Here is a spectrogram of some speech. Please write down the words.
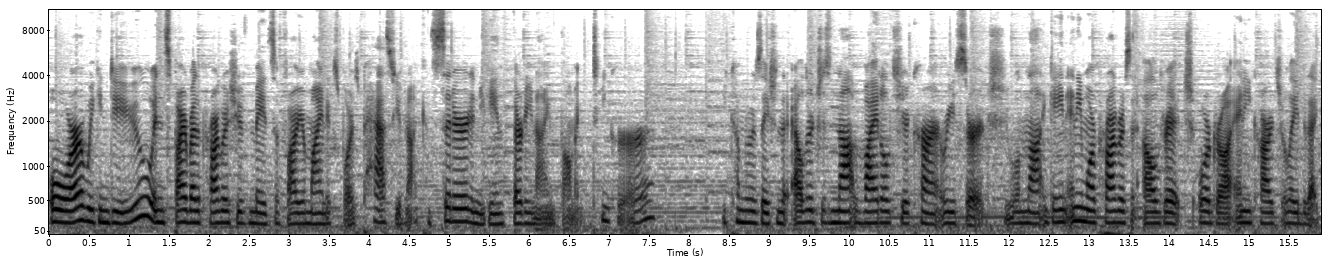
Or we can do, inspired by the progress you've made so far, your mind explores paths you've not considered, and you gain 39 Thaumic Tinkerer. You come to realization that Eldritch is not vital to your current research. You will not gain any more progress in Eldritch or draw any cards related to that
